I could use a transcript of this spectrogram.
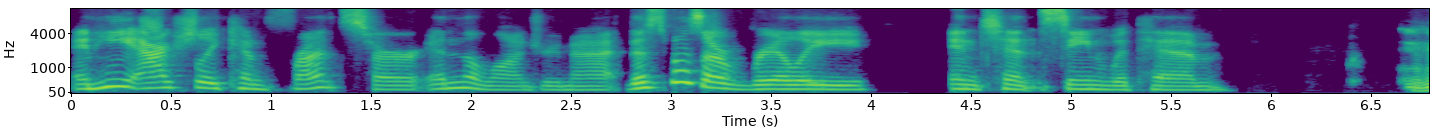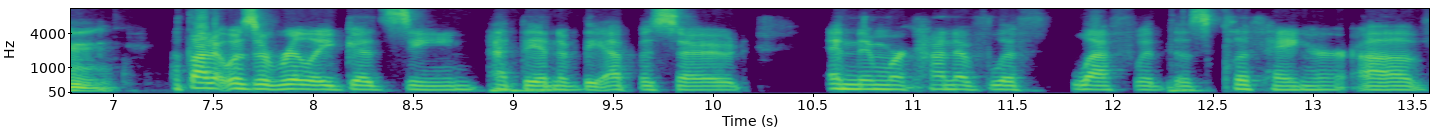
and he actually confronts her in the laundromat. This was a really intense scene with him. Mm-hmm. I thought it was a really good scene at the end of the episode. And then we're kind of left, left with this cliffhanger of,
